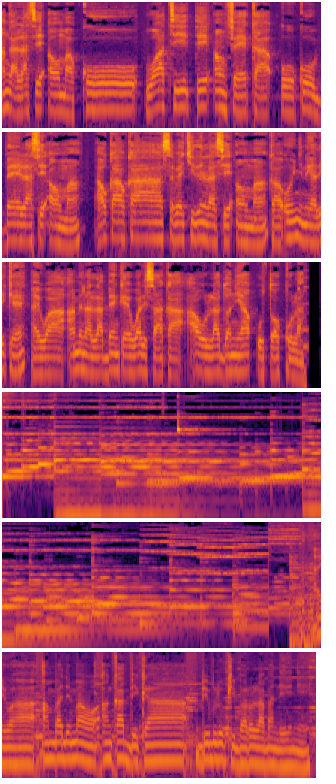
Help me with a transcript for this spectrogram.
an k'a lase aw ma ko wagati tɛ anw fɛ ka o kow bɛɛ lase aw ma aw k'aw ka sɛbɛn cilen lase anw ma ka o ɲininkali kɛ ayiwa an bɛna labɛn kɛ walisa ka aw ladɔnniya o tɔ ko la. ayiwa an badenmaw an ka bi ka bibulu kibaro laban de ye nin ye.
